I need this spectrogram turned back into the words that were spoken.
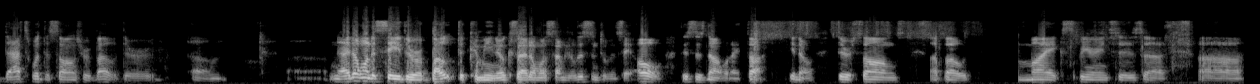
that's what the songs are about. They're, um, I don't want to say they're about the Camino because I don't want somebody to listen to it and say, "Oh, this is not what I thought." You know, they're songs about my experiences, uh, uh,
